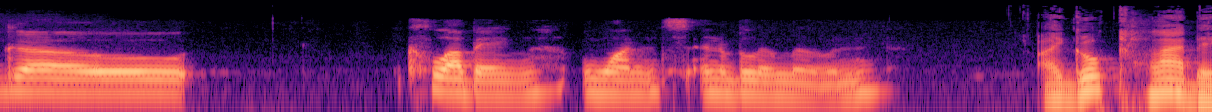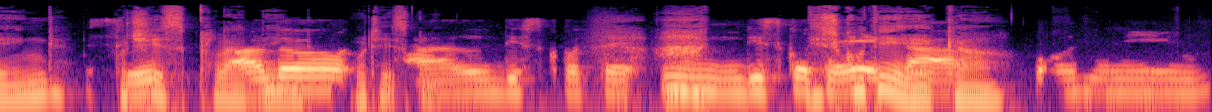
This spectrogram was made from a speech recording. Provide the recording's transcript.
go clubbing once in a blue moon. I go clubbing. Sì, is clubbing? Vado What is al discote- Ah, in discoteca, discoteca. ogni-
